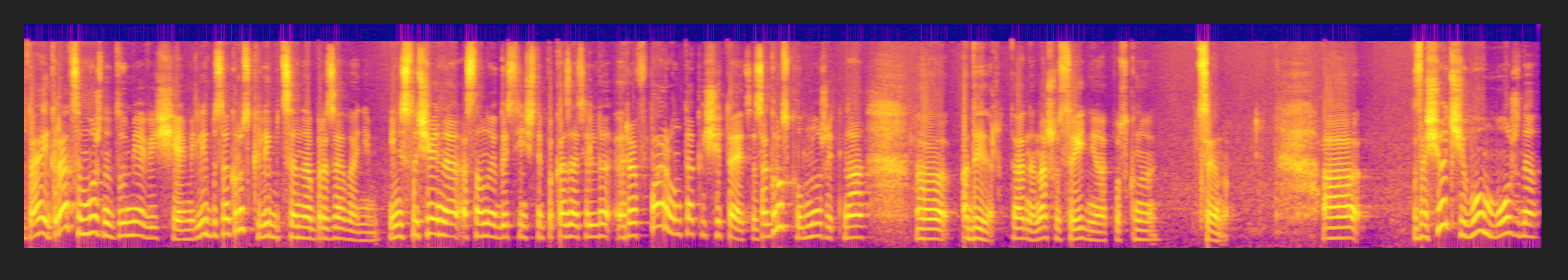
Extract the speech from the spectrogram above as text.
Да, играться можно двумя вещами. Либо загрузкой, либо ценообразованием. И не случайно основной гостиничный показатель РФ-пара, он так и считается. Загрузка умножить на э, АДР, да, на нашу среднюю отпускную цену. За счет чего можно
